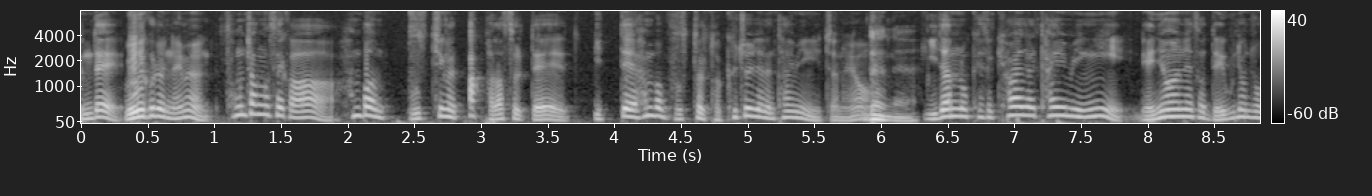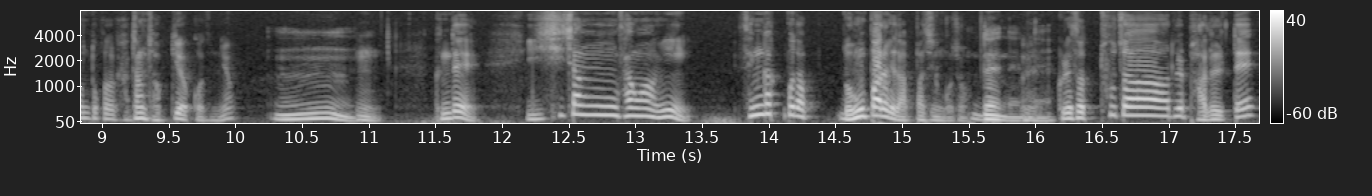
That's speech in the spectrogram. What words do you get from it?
근데 왜 그러냐면 성장세가 한번 부스팅을 빡 받았을 때 이때 한번 부스터를 더 켜줘야 되는 타이밍이 있잖아요. 네네. 2단 로켓을 켜야 될 타이밍이 내년에서 내후년 정도가 가장 적기였거든요. 음. 근데 이 시장 상황이 생각보다 너무 빠르게 나빠진 거죠. 네네네. 네. 그래서 투자를 받을 때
